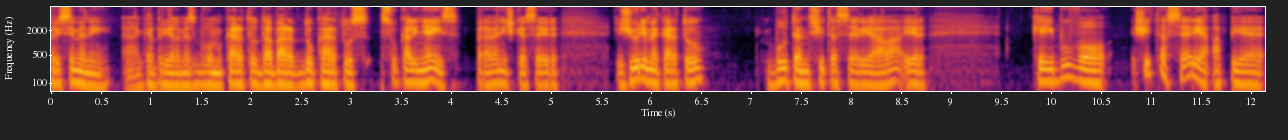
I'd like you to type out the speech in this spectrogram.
prisimeni, Gabrielė, mes buvom kartu dabar du kartus su kaliniais praveniškėse ir žiūrime kartu būtent šitą serialą ir kai buvo šitą seriją apie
